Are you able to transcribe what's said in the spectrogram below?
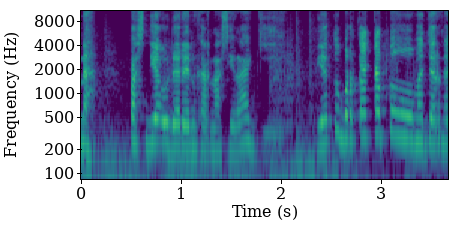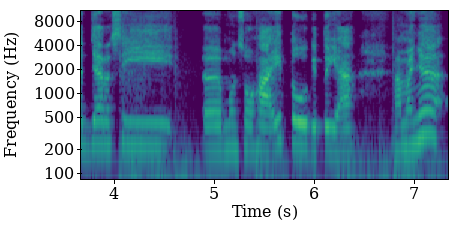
Nah, pas dia udah reinkarnasi lagi, dia tuh bertekad tuh ngejar-ngejar si eh, Moon So-ha itu gitu ya. Namanya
